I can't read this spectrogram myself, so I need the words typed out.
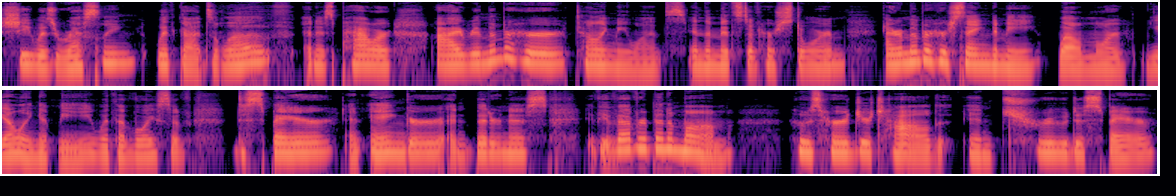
she was wrestling with God's love and his power. I remember her telling me once in the midst of her storm, I remember her saying to me, well, more yelling at me with a voice of despair and anger and bitterness. If you've ever been a mom who's heard your child in true despair,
